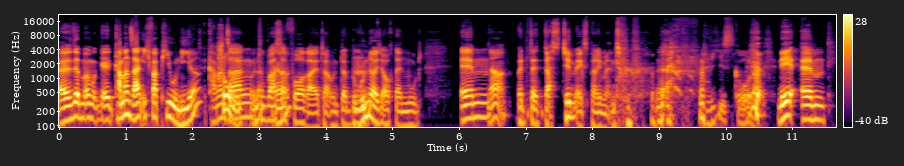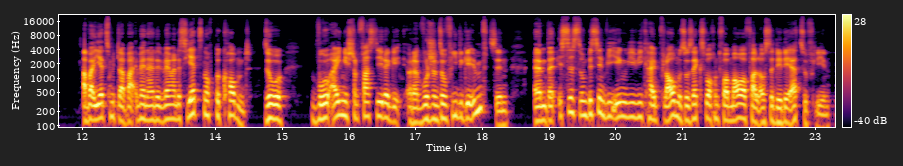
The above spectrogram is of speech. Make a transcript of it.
Äh, kann man sagen, ich war Pionier? Kann man Schon, sagen, oder? du warst ja. der Vorreiter und da bewundere ich auch deinen Mut. Ähm, Ja. das Tim-Experiment. Wie ist Corona? Nee, ähm, aber jetzt mittlerweile, wenn, er, wenn man das jetzt noch bekommt, so, wo eigentlich schon fast jeder, oder wo schon so viele geimpft sind, ähm, dann ist es so ein bisschen wie irgendwie wie Kai Pflaume, so sechs Wochen vor Mauerfall aus der DDR zu fliehen.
